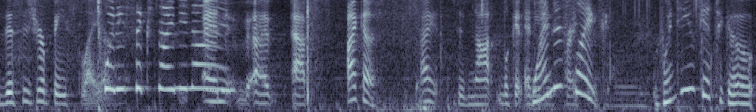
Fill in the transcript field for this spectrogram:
This is your base layer. Twenty-six ninety-nine. And uh, apps, I gotta, s- I did not look at any When of these is prices. like, when do you get to go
